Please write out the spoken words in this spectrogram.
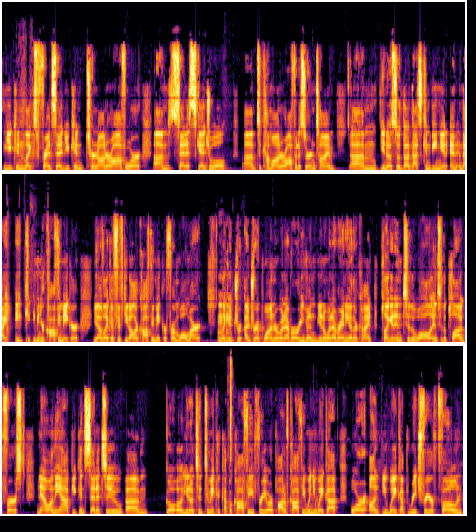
you can, like Fred said, you can turn it on or off or um, set a schedule um, to come on or off at a certain time. Um, you know, so th- that's convenient. And, and that even your coffee maker, you have like a $50 coffee maker from Walmart, like a, dri- a drip one or whatever, or even, you know, whatever, any other kind. Plug it into the wall, into the plug first. Now on the app, you can set it to, um, go, uh, you know, to, to make a cup of coffee for you or a pot of coffee when you wake up, or on you wake up, reach for your phone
